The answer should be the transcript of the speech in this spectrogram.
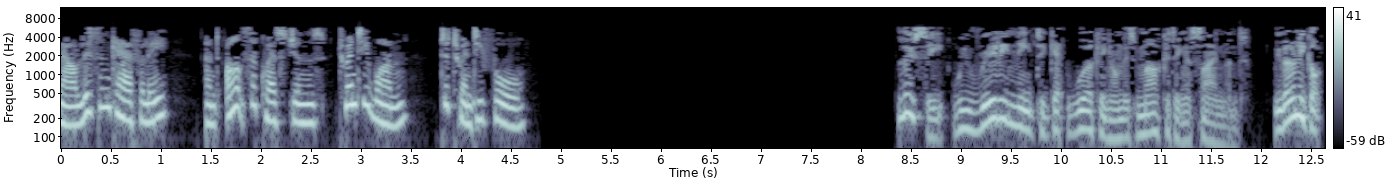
Now listen carefully and answer questions 21 to 24. Lucy, we really need to get working on this marketing assignment. We've only got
